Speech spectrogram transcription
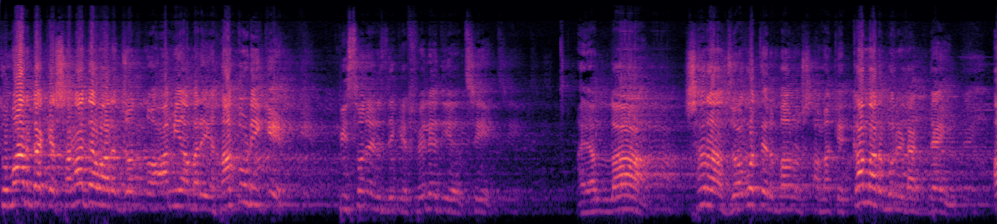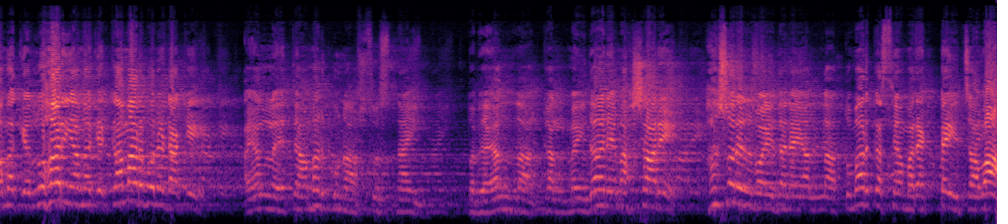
তোমার ডাকে সাড়া দেওয়ার জন্য আমি আমার এই হাতুড়িকে পিছনের দিকে ফেলে দিয়েছি। আল্লাহ, সারা জগতের মানুষ আমাকে কামার বলে ডাক দেয়। আমাকে লোহারি আমাকে কামার বলে ডাকে। আল্লাহ, এতে আমার কোনো আফসোস নাই। তবে আল্লাহ, কাল ময়দানে মাহশারে হাসরের ময়দানে আল্লাহ, তোমার কাছে আমার একটাই চাওয়া।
